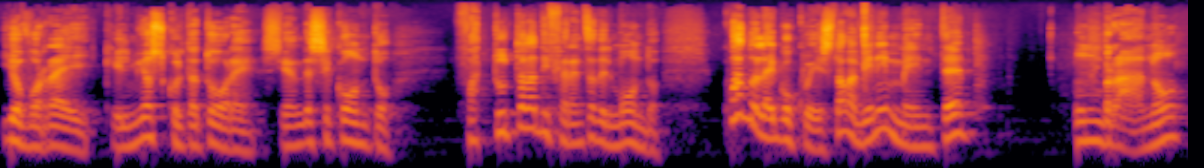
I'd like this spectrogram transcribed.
io vorrei che il mio ascoltatore si rendesse conto fa tutta la differenza del mondo. Quando leggo questo mi viene in mente un brano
